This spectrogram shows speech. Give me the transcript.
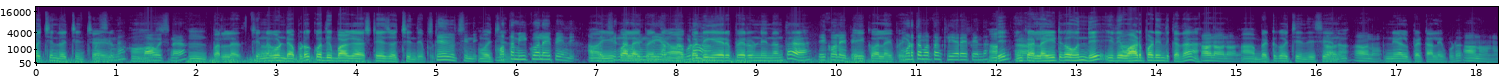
వచ్చింది వచ్చింది. సైడ్? బాగా వచ్చినాయా? పర్లేదు. చిన్నగా ఉండే అప్పుడు కొద్దిగా బాగా స్టేజ్ వచ్చింది స్టేజ్ వచ్చింది. మొత్తం ఈక్వల్ అయిపోయింది. ఈక్వల్ అయిపోయింది. కొద్దిగా ఏరు పేరు ఉండిందంతా ఈక్వల్ అయిపోయింది. ఈక్వల్ అయిపోయింది. ముడత మొత్తం క్లియర్ అయిపోయిందా? ఇంకా లైట్గా ఉంది. ఇది వాడపడింది కదా. బెట్టుకు వచ్చింది సేను. అవును నీళ్ళు పెట్టాలి ఇప్పుడు. అవునవును.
